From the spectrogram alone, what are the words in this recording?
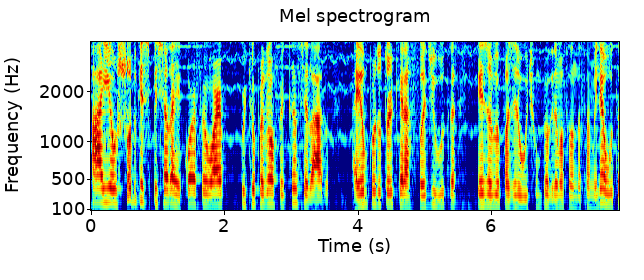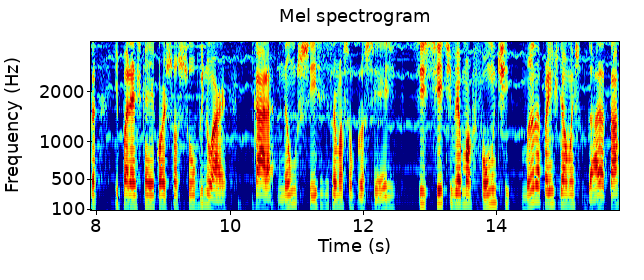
Aí eu soube que esse especial da Record foi ao ar porque o programa foi cancelado. Aí um produtor que era fã de Ultra resolveu fazer o último programa falando da família Ultra e parece que a Record só soube no ar. Cara, não sei se essa informação procede. Se você tiver uma fonte, manda pra gente dar uma estudada, tá?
